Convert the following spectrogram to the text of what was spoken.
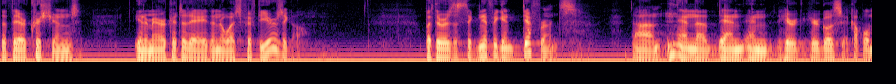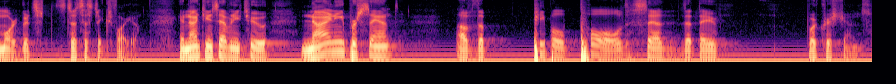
that they're Christians in America today than there was 50 years ago. But there is a significant difference. Um, and, uh, and, and here, here goes a couple more good statistics for you. In 1972, 90% of the people polled said that they were Christians.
